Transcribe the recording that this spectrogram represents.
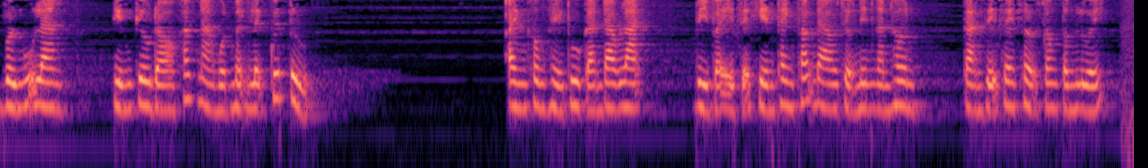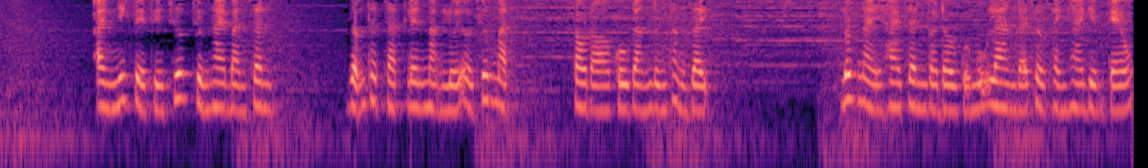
Với ngũ lang, tiếng kêu đó khác nào một mệnh lệnh quyết tử. Anh không hề thu cán đao lại, vì vậy sẽ khiến thanh pháp đao trở nên ngắn hơn, càng dễ xoay sở trong tấm lưới. Anh nhích về phía trước chừng hai bàn chân, dẫm thật chặt lên mạng lưới ở trước mặt, sau đó cố gắng đứng thẳng dậy. Lúc này hai chân và đầu của ngũ lang đã trở thành hai điểm kéo,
